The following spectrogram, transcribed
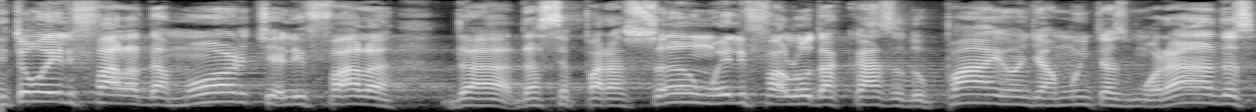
então ele fala da morte, ele fala da, da, separação, ele falou da casa do pai, onde há muitas moradas,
